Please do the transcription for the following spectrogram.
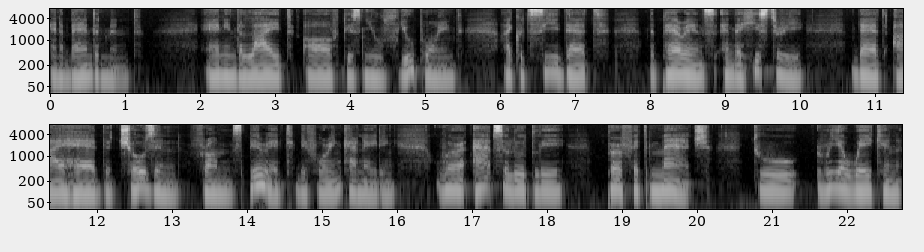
and abandonment. And in the light of this new viewpoint, I could see that the parents and the history that I had chosen from spirit before incarnating were absolutely perfect match to reawaken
